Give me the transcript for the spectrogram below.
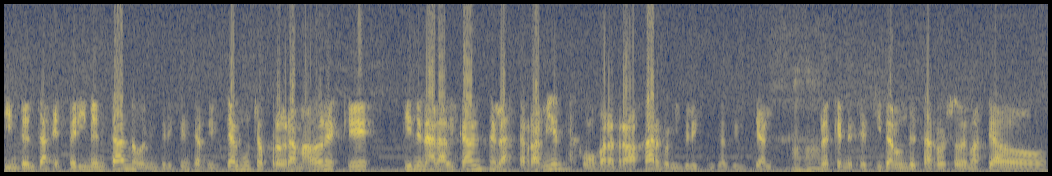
intenta, experimentando con inteligencia artificial, muchos programadores que tienen al alcance las herramientas como para trabajar con inteligencia artificial. No es que necesitan un desarrollo demasiado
